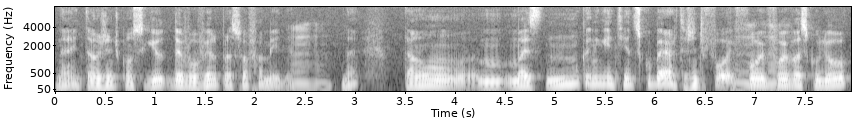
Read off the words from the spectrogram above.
Né? Então a gente conseguiu devolvê-lo para sua família. Uhum. Né? Então, mas nunca ninguém tinha descoberto. A gente foi, foi, Uhum. foi, vasculhou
